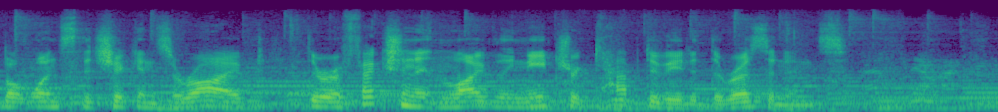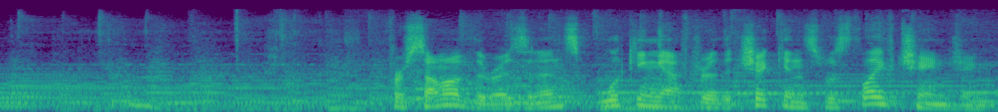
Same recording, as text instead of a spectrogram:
But once the chickens arrived, their affectionate and lively nature captivated the residents. For some of the residents, looking after the chickens was life changing.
